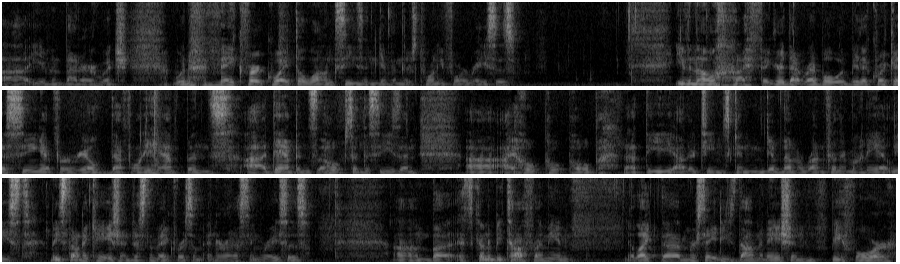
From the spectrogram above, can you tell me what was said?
uh, even better, which would make for quite the long season, given there's 24 races even though I figured that Red Bull would be the quickest, seeing it for real definitely dampens uh, dampens the hopes of the season. Uh, I hope, hope, hope that the other teams can give them a run for their money at least, at least on occasion, just to make for some interesting races. Um, but it's going to be tough. I mean, like the Mercedes domination before,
